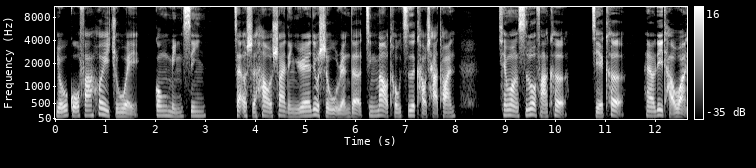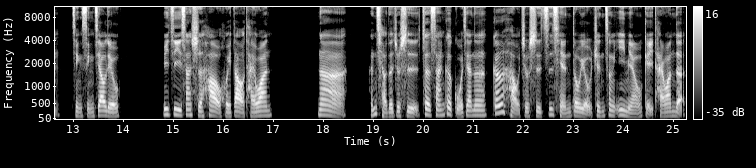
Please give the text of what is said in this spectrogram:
由国发会主委龚明鑫。在二十号率领约六十五人的经贸投资考察团，前往斯洛伐克、捷克还有立陶宛进行交流，预计三十号回到台湾。那很巧的就是这三个国家呢，刚好就是之前都有捐赠疫苗给台湾的，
